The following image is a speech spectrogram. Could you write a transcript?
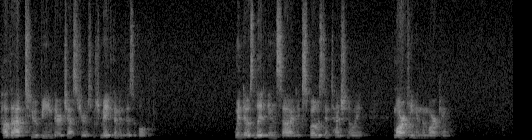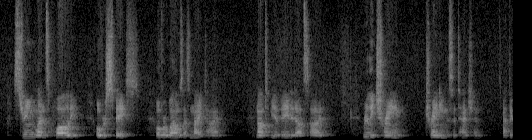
how that too being their gestures, which make them invisible. Windows lit inside, exposed intentionally, marking in the marking. Stream lends quality over space, overwhelms as nighttime, not to be evaded outside. Really train, training this attention at the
